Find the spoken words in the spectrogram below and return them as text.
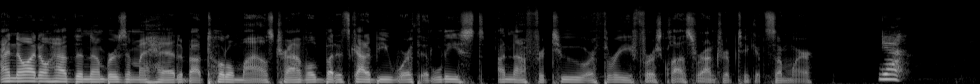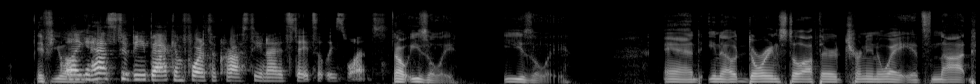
I know I don't have the numbers in my head about total miles traveled, but it's got to be worth at least enough for two or three first class round trip tickets somewhere. Yeah. If you Like want, it has to be back and forth across the United States at least once. oh, easily, easily. And you know, Dorian's still out there churning away. It's not,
